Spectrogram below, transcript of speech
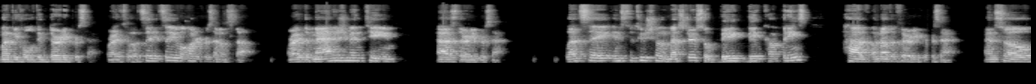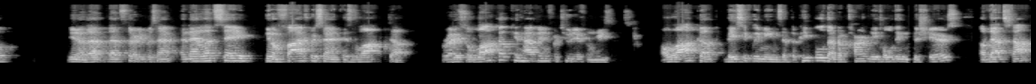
might be holding 30%, right? So let's say, let's say you have 100% of stock, right? The management team has 30%. Let's say institutional investors, so big, big companies have another 30%. And so, you know, that, that's 30%. And then let's say, you know, 5% is locked up, right? So lockup can happen for two different reasons. A lockup basically means that the people that are currently holding the shares of that stock,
